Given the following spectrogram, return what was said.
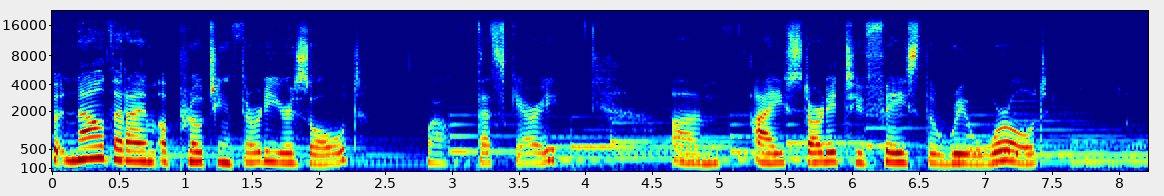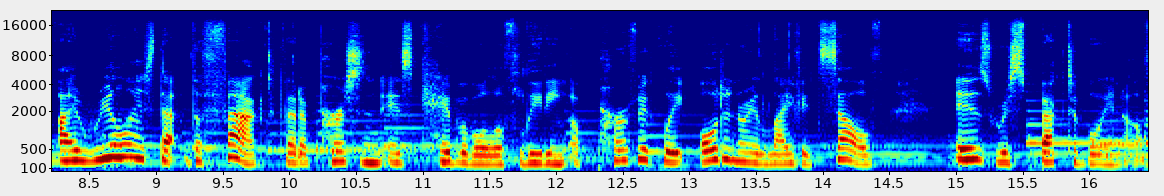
But now that I'm approaching 30 years old, wow, that's scary, um, I started to face the real world. I realized that the fact that a person is capable of leading a perfectly ordinary life itself is respectable enough.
